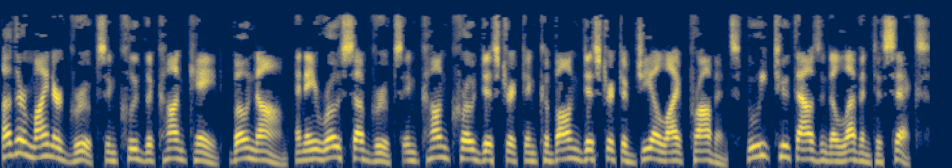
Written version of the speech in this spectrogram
Other minor groups include the Kon Kade, Bo Nam, and A Ro subgroups in Kong Kro district and Kbang district of Gia Lai province, Ui 2011-6.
